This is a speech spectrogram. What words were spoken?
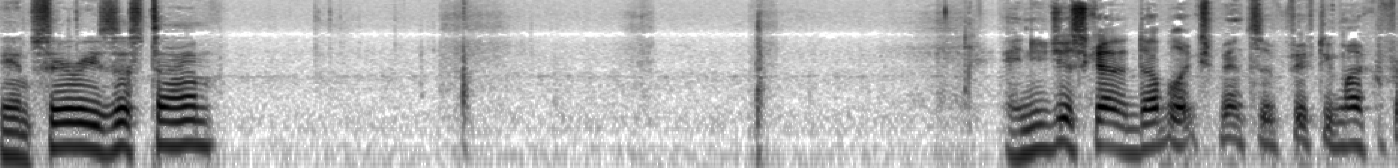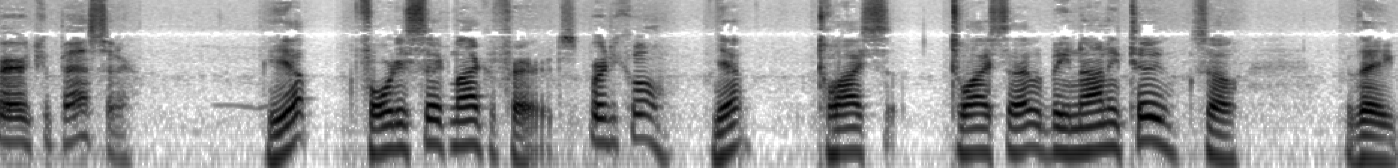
in series this time, And you just got a double expensive 50 microfarad capacitor. yep, 46 microfarads. Pretty cool. Yep, twice, twice that would be 92. So, they,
